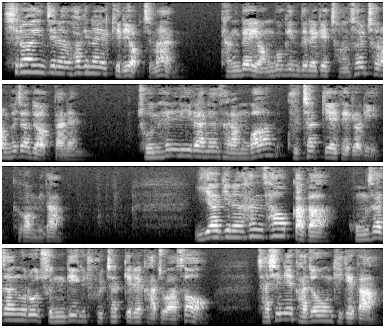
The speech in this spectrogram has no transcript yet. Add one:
실화인지는 확인할 길이 없지만 당대 영국인들에게 전설처럼 회자되었다는 존 헨리라는 사람과 굴착기의 대결이 그겁니다. 이야기는 한 사업가가 공사장으로 증기 굴착기를 가져와서 자신이 가져온 기계가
